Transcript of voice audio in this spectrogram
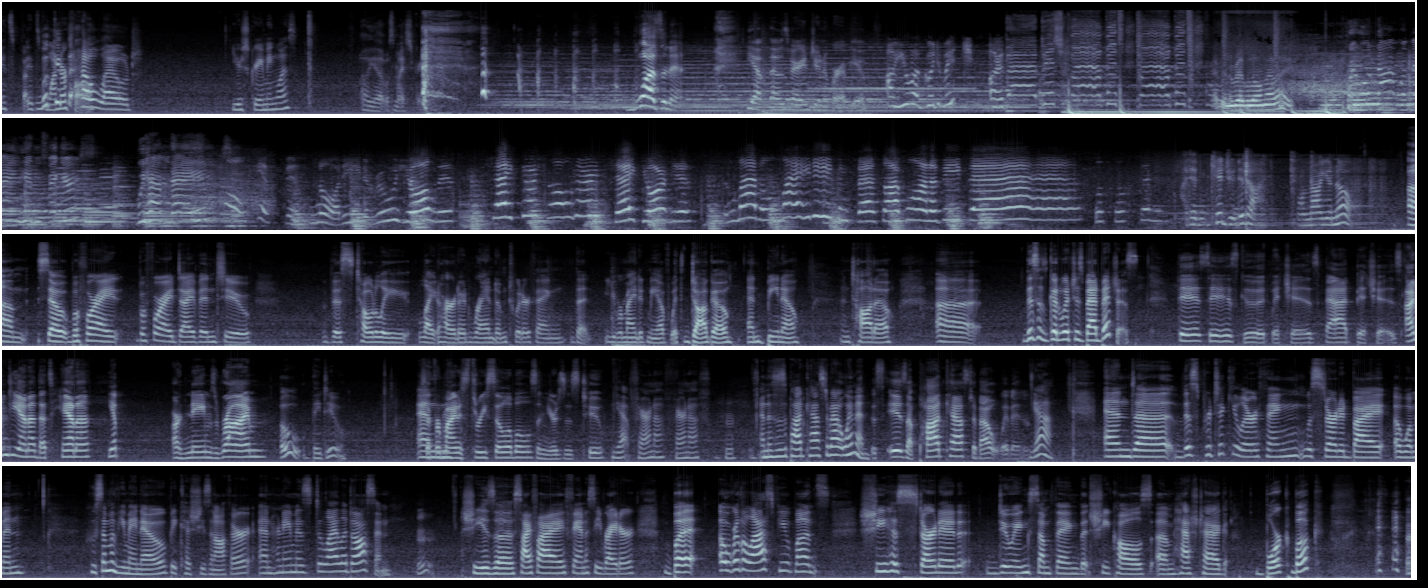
It's it's Look wonderful. at the, how loud. Your screaming was? Oh yeah, that was my scream. Wasn't it? Yep, that was very Juniper of you. Are you a good witch or a bad bitch? Bad bitch, bad bitch. I've been a rebel all my life. We will not remain hidden figures. We have names. Oh, if it's naughty to rouge your lips, shake your shoulders, shake your hips, and let a lady confess I wanna be bad. I didn't kid you, did I? Well, now you know. Um, so before I before I dive into this totally lighthearted random Twitter thing that you reminded me of with Doggo and Beano and Toto, uh, this is Good Witches Bad Bitches. This is good witches, bad bitches. I'm Deanna. That's Hannah. Yep. Our names rhyme, Oh, they do. except for mine is three syllables and yours is two. Yeah, fair enough. Fair enough. And this is a podcast about women. This is a podcast about women. Yeah. And uh, this particular thing was started by a woman who some of you may know because she's an author, and her name is Delilah Dawson. She is a sci fi fantasy writer, but over the last few months, she has started doing something that she calls um, hashtag Bork Book.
